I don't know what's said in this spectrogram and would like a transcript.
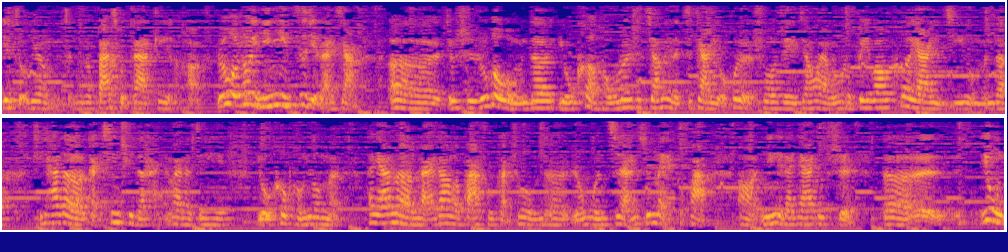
也走遍我们整个巴楚大地了哈。如果说以你自己来讲，呃，就是如果我们的游客哈，无论是江内的自驾游，或者说这个江外，无论是背包客呀，以及我们的其他的感兴趣的海外的这些游客朋友们，大家呢来到了巴蜀，感受我们的人文自然之美的话，啊，您给大家就是呃，用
